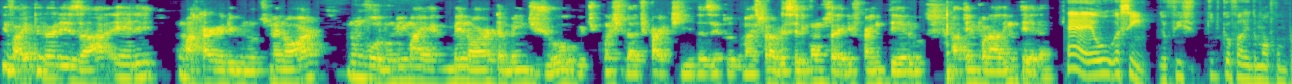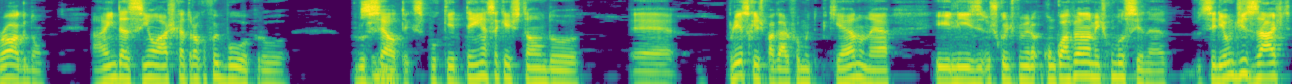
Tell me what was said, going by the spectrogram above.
e vai priorizar ele uma carga de minutos menor, num volume maior, menor também de jogo, de quantidade de partidas e tudo mais, para ver se ele consegue ficar inteiro a temporada inteira. É, eu, assim, eu fiz tudo que eu falei do Malcolm Brogdon, ainda assim eu acho que a troca foi boa pro, pro Celtics, porque tem essa questão do. É, preço que eles pagaram foi muito pequeno, né? Eles, eu escolhi primeiro, concordo plenamente com você, né? Seria um desastre.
